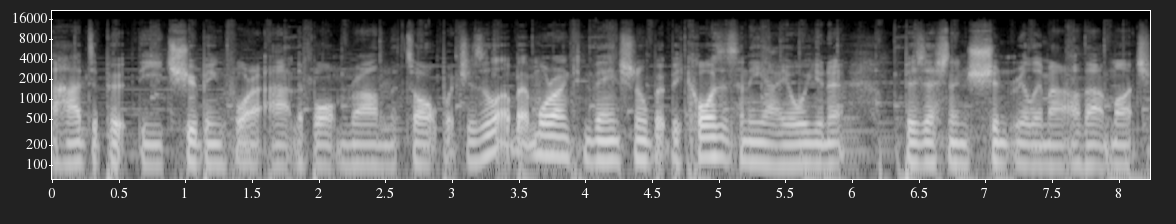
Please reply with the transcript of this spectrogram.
I had to put the tubing for it at the bottom rather than the top which is a little bit more unconventional but because it's an AIO unit positioning shouldn't really matter that much.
